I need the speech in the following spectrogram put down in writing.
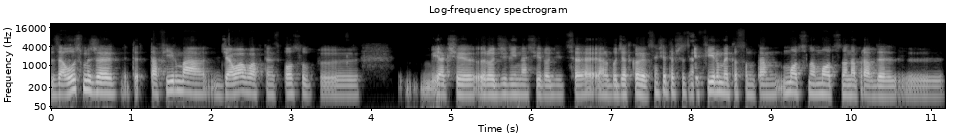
załóżmy, że ta firma działała w ten sposób y, jak się rodzili nasi rodzice albo dziadkowie. W sensie te wszystkie firmy to są tam mocno, mocno naprawdę. Y,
